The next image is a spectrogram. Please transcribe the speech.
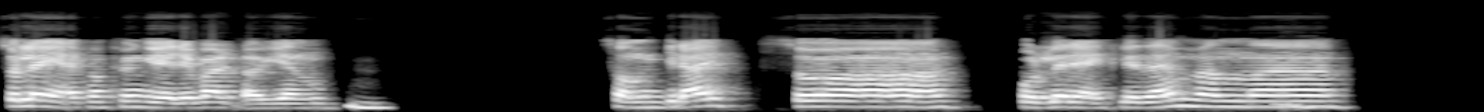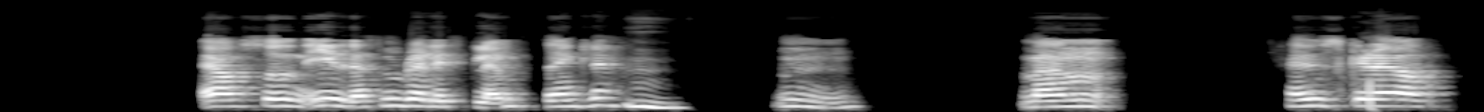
så lenge jeg kan fungere i hverdagen Mm. sånn greit, så holder egentlig det. Men mm. ja, så idretten ble litt glemt, egentlig. Mm. Mm. Men jeg husker det at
